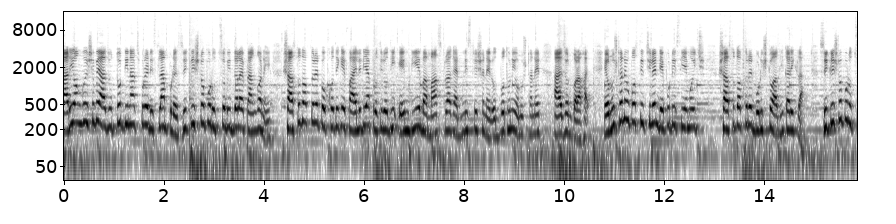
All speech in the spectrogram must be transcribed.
তারই অঙ্গ হিসেবে আজ উত্তর দিনাজপুরের ইসলামপুরে শ্রীকৃষ্ণপুর উচ্চ বিদ্যালয় প্রাঙ্গণে স্বাস্থ্য দপ্তরের পক্ষ থেকে ফাইলেরিয়া প্রতিরোধী এমডিএ বা মাস ড্রাগ অ্যাডমিনিস্ট্রেশনের উদ্বোধনী অনুষ্ঠানের আয়োজন করা হয়। এই অনুষ্ঠানে উপস্থিত ছিলেন ডেপুটি সিএমওইচ স্বাস্থ্য দপ্তরের বরিষ্ঠ আধিকারিকরা, শ্রীকৃষ্ণপুর উচ্চ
